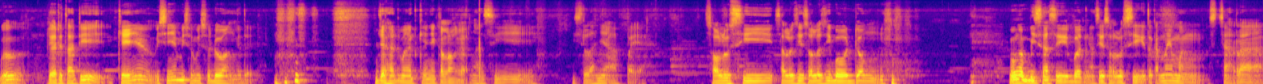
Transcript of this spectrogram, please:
Gue dari tadi kayaknya isinya misu-misu doang gitu ya. Jahat banget kayaknya kalau nggak ngasih istilahnya apa ya. Solusi solusi solusi bodong. Gue nggak bisa sih buat ngasih solusi gitu karena emang secara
